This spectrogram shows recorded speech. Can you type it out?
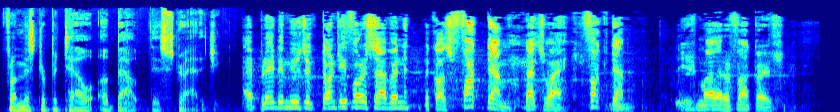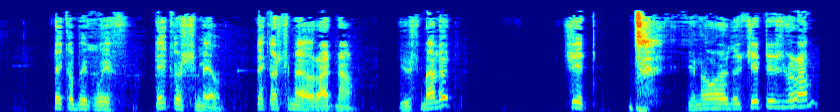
from Mr. Patel about this strategy. I play the music 24 7 because fuck them. That's why. Fuck them. These motherfuckers. Take a big whiff. Take a smell. Take a smell right now. You smell it? Shit. you know where the shit is from?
